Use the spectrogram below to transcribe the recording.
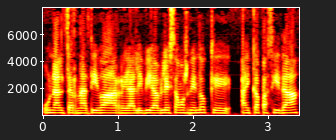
una alternativa real y viable. Estamos viendo que hay capacidad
